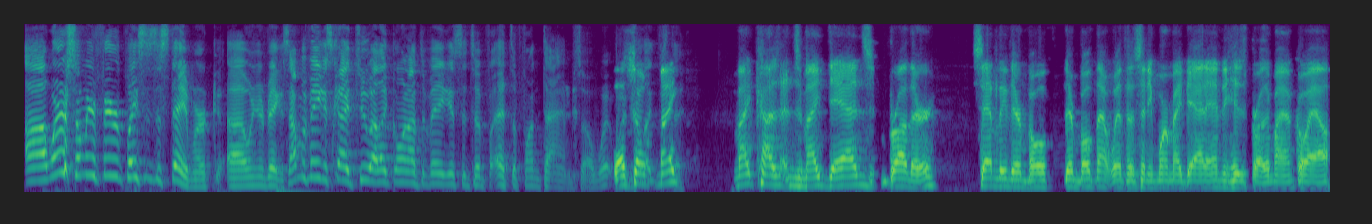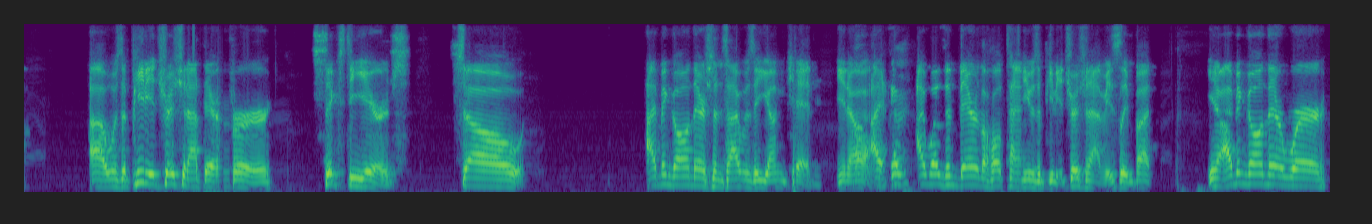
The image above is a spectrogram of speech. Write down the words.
Uh, where are some of your favorite places to stay, Merk, uh, when you're in Vegas? I'm a Vegas guy too. I like going out to Vegas. It's a it's a fun time. So, where, well, so like my my cousins, my dad's brother Sadly, they're both they're both not with us anymore. My dad and his brother, my uncle Al, uh, was a pediatrician out there for sixty years. So I've been going there since I was a young kid. You know, oh, okay. I I wasn't there the whole time he was a pediatrician, obviously, but you know, I've been going there where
